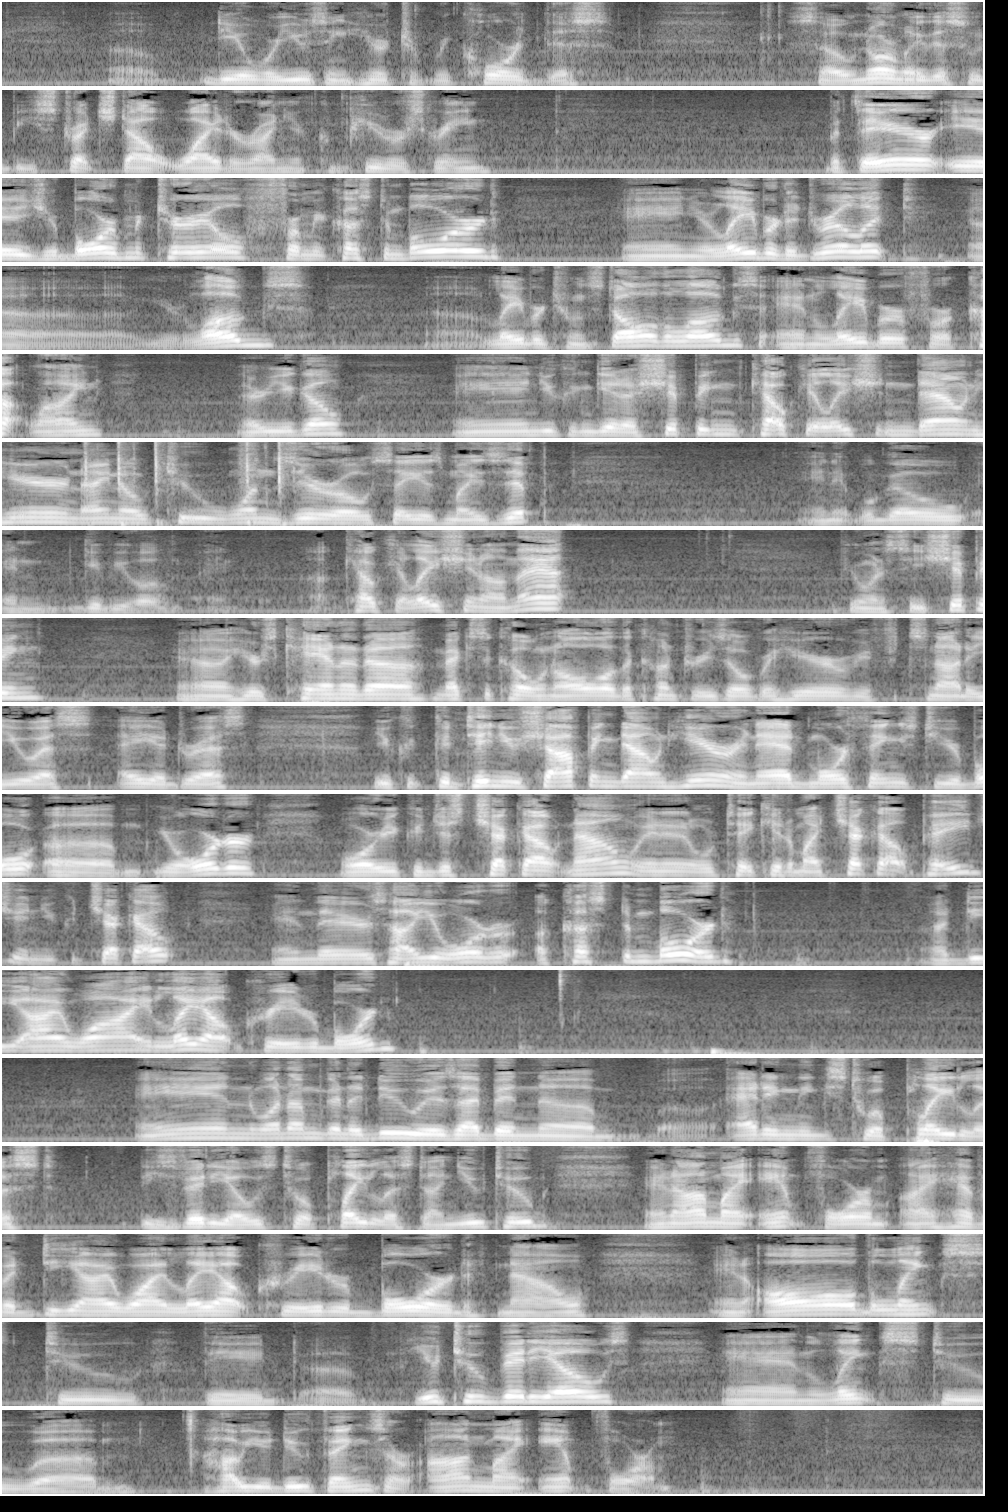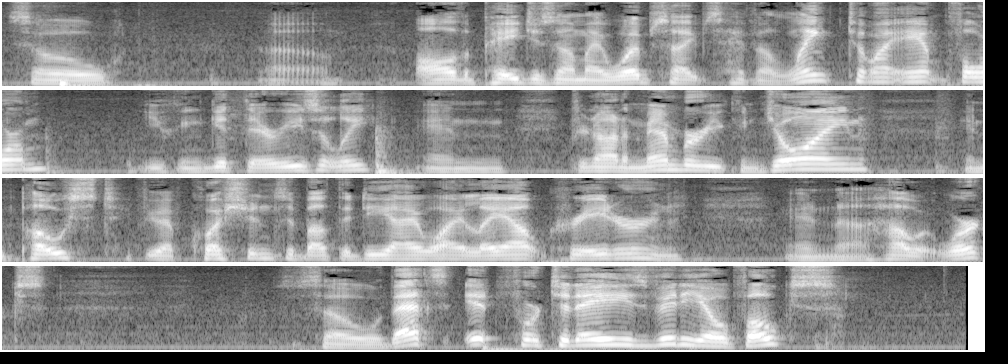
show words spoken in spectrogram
uh, deal we're using here to record this. So normally this would be stretched out wider on your computer screen. But there is your board material from your custom board and your labor to drill it, uh, your lugs, uh, labor to install the lugs, and labor for cut line. There you go and you can get a shipping calculation down here 90210 say is my zip. And it will go and give you a, a calculation on that. If you want to see shipping uh, here's Canada Mexico and all other countries over here. If it's not a USA address you could continue shopping down here and add more things to your uh, your order. Or you can just check out now and it will take you to my checkout page and you can check out and there's how you order a custom board, a DIY layout creator board. And what I'm going to do is I've been uh, adding these to a playlist, these videos to a playlist on YouTube. And on my AMP forum, I have a DIY layout creator board now. And all the links to the uh, YouTube videos and links to um, how you do things are on my AMP forum. So uh, all the pages on my websites have a link to my AMP forum. You can get there easily, and if you're not a member, you can join and post if you have questions about the DIY layout creator and and uh, how it works. So that's it for today's video, folks.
